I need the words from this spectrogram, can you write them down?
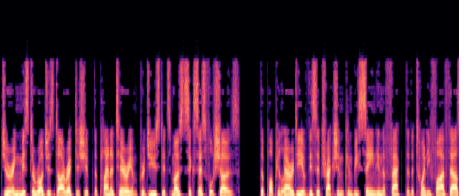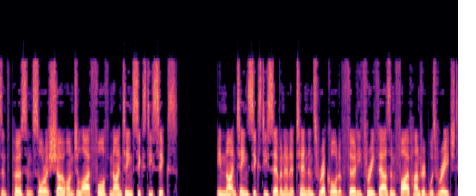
During Mr. Rogers' directorship the planetarium produced its most successful shows. The popularity of this attraction can be seen in the fact that the 25,000th person saw a show on July 4, 1966. In 1967 an attendance record of 33,500 was reached.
